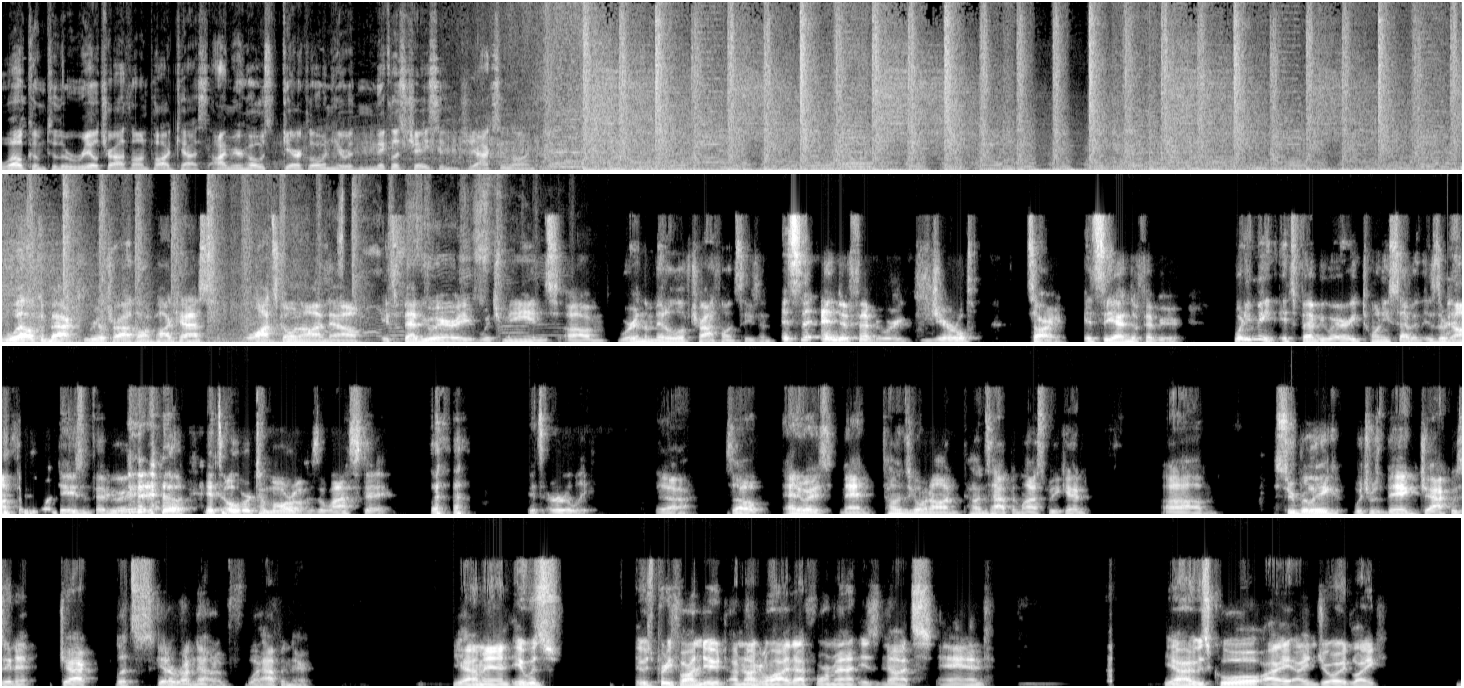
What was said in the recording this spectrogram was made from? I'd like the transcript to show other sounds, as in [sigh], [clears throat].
Welcome to the Real Triathlon Podcast. I'm your host, Garrick Loewen, here with Nicholas Chase and Jackson Laundry. Welcome back to the Real Triathlon Podcast. Lots going on now. It's February, which means um, we're in the middle of triathlon season. It's the end of February, Gerald. Sorry, it's the end of February. What do you mean? It's February 27th. Is there not [laughs] 31 days in February? [laughs] it's [laughs] over tomorrow is the last day. it's early. Yeah. So, anyways, man, tons going on. Tons happened last weekend. Um, Super League, which was big. Jack was in it. Jack, let's get a rundown of what happened there. Yeah, man. It was it was pretty fun, dude. I'm not gonna lie, that format is nuts. And yeah, it was cool. I, I enjoyed like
